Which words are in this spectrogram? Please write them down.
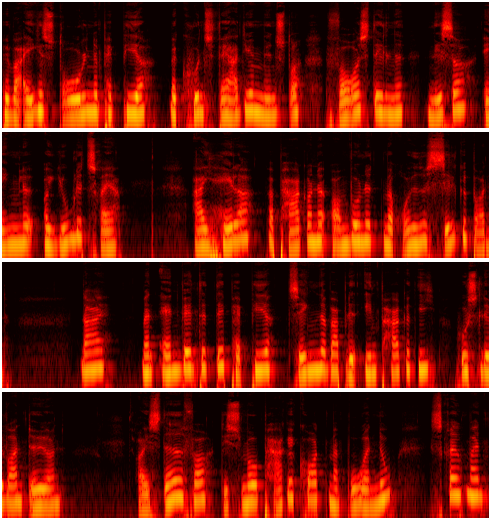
Det var ikke strålende papir med kunstfærdige mønstre forestillende nisser, engle og juletræer. Ej heller var pakkerne omvundet med røde silkebånd. Nej, man anvendte det papir, tingene var blevet indpakket i hos leverandøren, og i stedet for de små pakkekort, man bruger nu, skrev man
